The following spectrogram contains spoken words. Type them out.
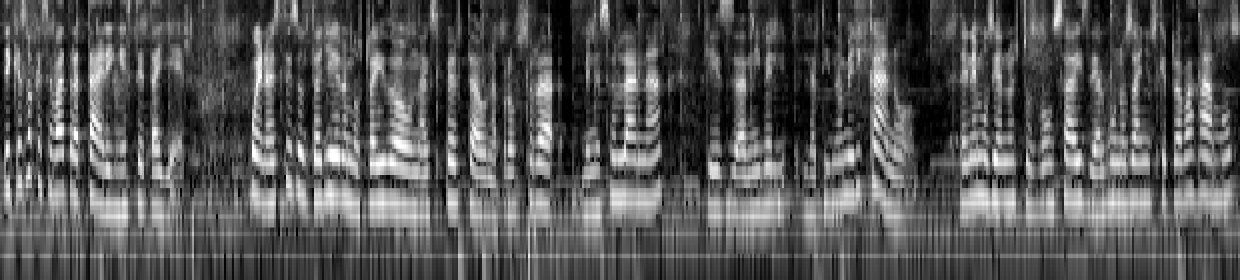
de qué es lo que se va a tratar en este taller. Bueno, este es un taller, hemos traído a una experta, una profesora venezolana que es a nivel latinoamericano. Tenemos ya nuestros bonsáis de algunos años que trabajamos,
